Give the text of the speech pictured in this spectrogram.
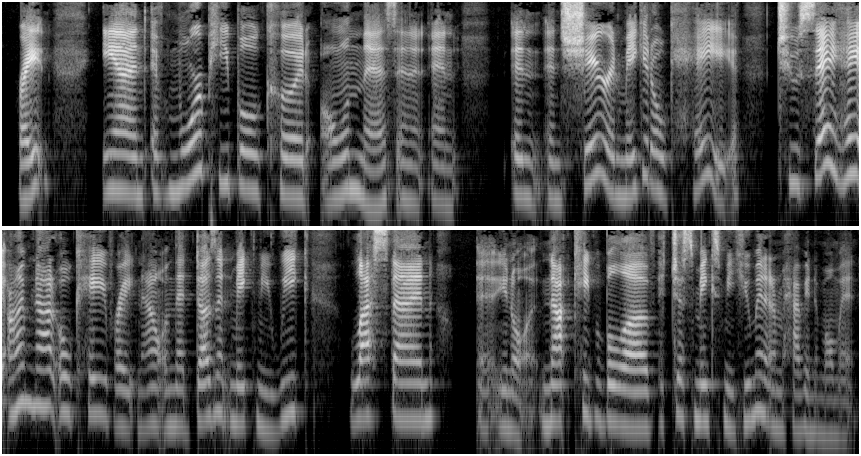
right? And if more people could own this and and and and share and make it okay to say, "Hey, I'm not okay right now," and that doesn't make me weak, less than, Eh, you know, not capable of. It just makes me human and I'm having a moment.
